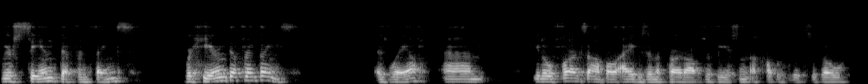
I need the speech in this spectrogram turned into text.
we're seeing different things. We're hearing different things as well. Um, you know, for example, I was in a paired observation a couple of weeks ago,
